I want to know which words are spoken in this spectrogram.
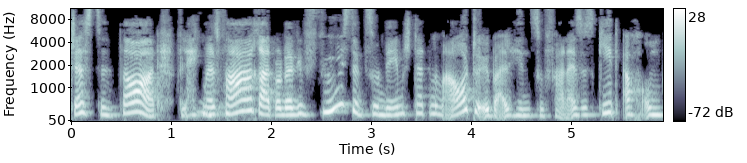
Just a thought. Vielleicht mal das Fahrrad oder die Füße zu nehmen, statt mit dem Auto überall hinzufahren. Also es geht auch um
